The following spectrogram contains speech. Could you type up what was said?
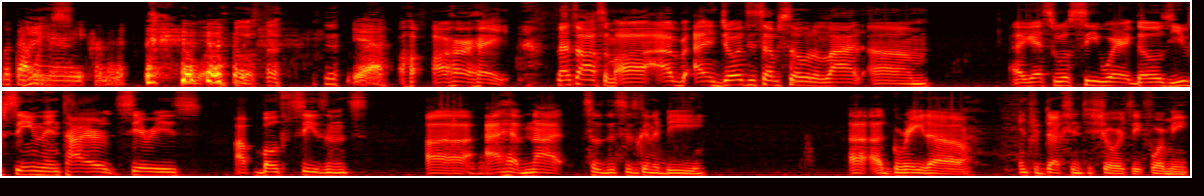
Let that nice. one marinate for a minute. oh, yeah. All right. That's awesome. Uh, I, I enjoyed this episode a lot. Um, I guess we'll see where it goes. You've seen the entire series of both seasons. Uh, mm-hmm. I have not, so this is going to be a, a great uh, introduction to Shoresy for me.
